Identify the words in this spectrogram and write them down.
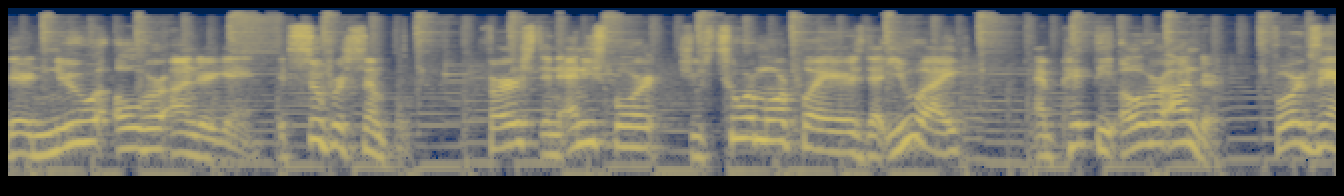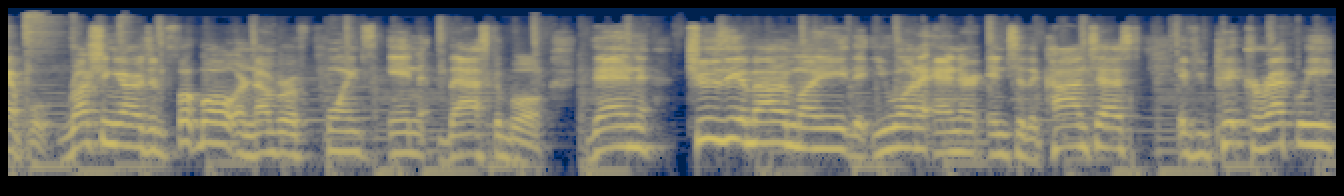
their new over under game. It's super simple. First, in any sport, choose two or more players that you like and pick the over under. For example, rushing yards in football or number of points in basketball. Then choose the amount of money that you want to enter into the contest. If you pick correctly,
